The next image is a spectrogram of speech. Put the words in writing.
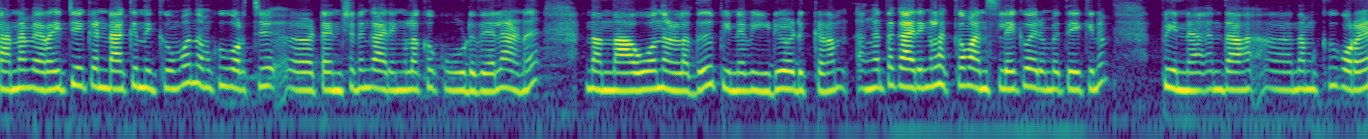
കാരണം വെറൈറ്റി ഒക്കെ ഉണ്ടാക്കി നിൽക്കുമ്പോൾ നമുക്ക് കുറച്ച് ടെൻഷനും കാര്യങ്ങളൊക്കെ കൂടുതലാണ് നന്നാവുമോ എന്നുള്ളത്. പിന്നെ വീഡിയോ എടുക്കണം. അങ്ങനത്തെ കാര്യങ്ങളൊക്കെ മനസ്സിലേക്ക് വരുമ്പോഴത്തേക്കിനും പിന്നെ എന്താ നമുക്ക് കുറേ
